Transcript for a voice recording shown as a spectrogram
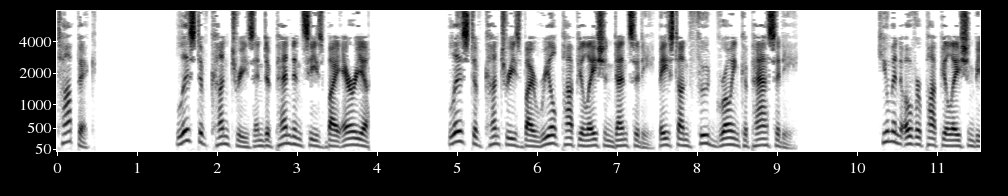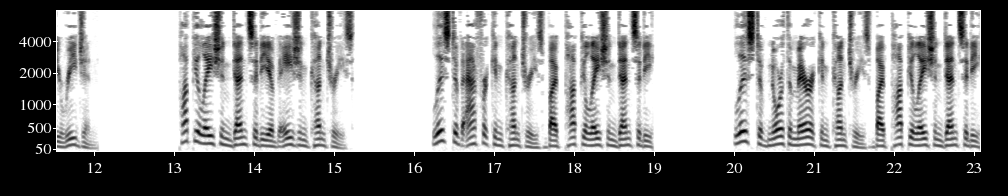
Topic: List of countries and dependencies by area List of countries by real population density based on food growing capacity. Human overpopulation by region. Population density of Asian countries. List of African countries by population density. List of North American countries by population density.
